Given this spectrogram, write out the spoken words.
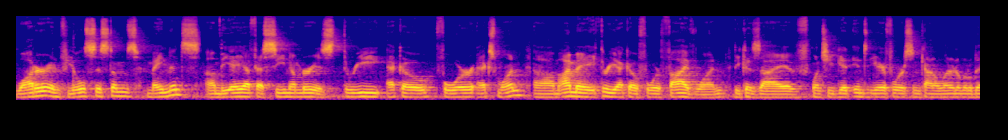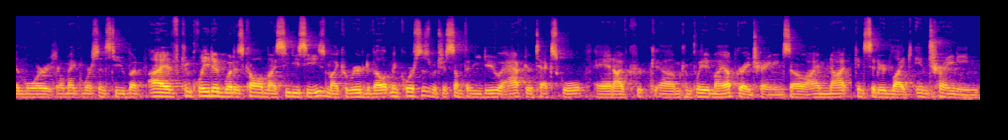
Water and Fuel Systems Maintenance. Um, the AFSC number is 3 Echo 4X1. Um, I'm a 3 Echo 451 because I have, once you get into the Air Force and kind of learn a little bit more, it'll make more sense to you. But I've completed what is called my CDCs, my career development courses, which is something you do after tech school. And I've um, completed my upgrade training. So I'm not considered like in training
